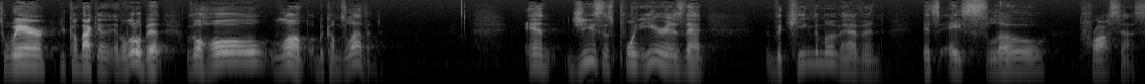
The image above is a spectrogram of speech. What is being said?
to where you come back in, in a little bit, the whole lump becomes leavened. And Jesus' point here is that the kingdom of heaven, it's a slow process.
